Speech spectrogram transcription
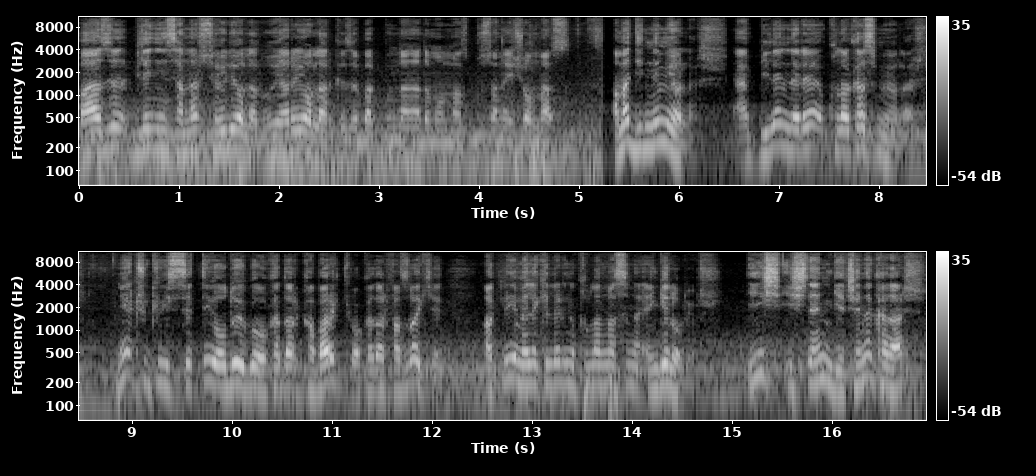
Bazı bilen insanlar söylüyorlar, uyarıyorlar kızı bak bundan adam olmaz, bu sana iş olmaz. Ama dinlemiyorlar. Yani bilenlere kulak asmıyorlar. Niye? Çünkü hissettiği o duygu o kadar kabarık ki, o kadar fazla ki akli melekelerini kullanmasına engel oluyor. İş işten geçene kadar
